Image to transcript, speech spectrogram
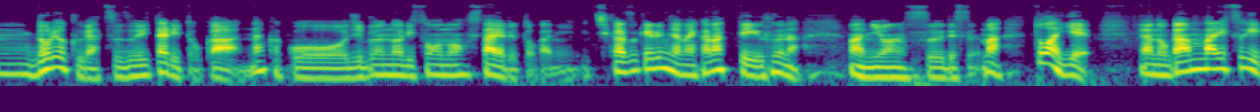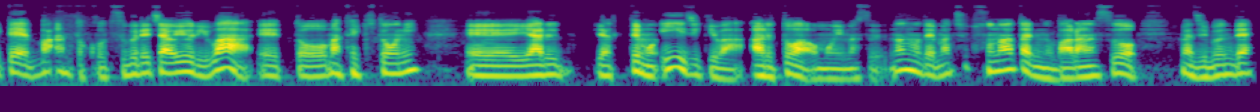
うん、努力が続いたりとか、なんかこう、自分の理想のスタイルとかに近づけるんじゃないかなっていう風な、まあ、ニュアンスです。まあ、とはいえ、あの、頑張りすぎて、バーンとこう、潰れちゃうよりは、えっ、ー、と、まあ、適当に、えー、やる、やってもいい時期はあるとは思います。なので、まあ、ちょっとそのあたりのバランスを、まあ、自分で、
